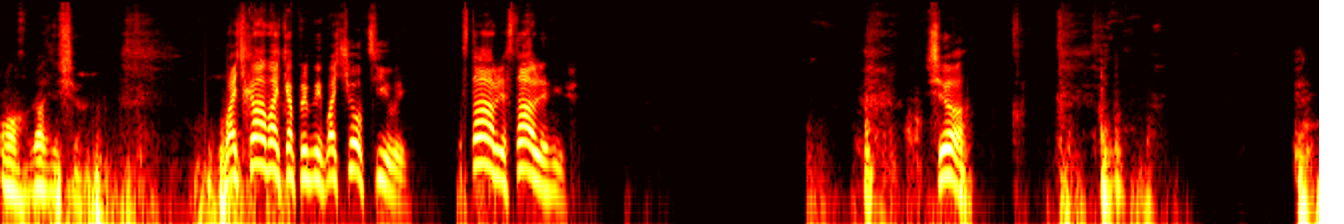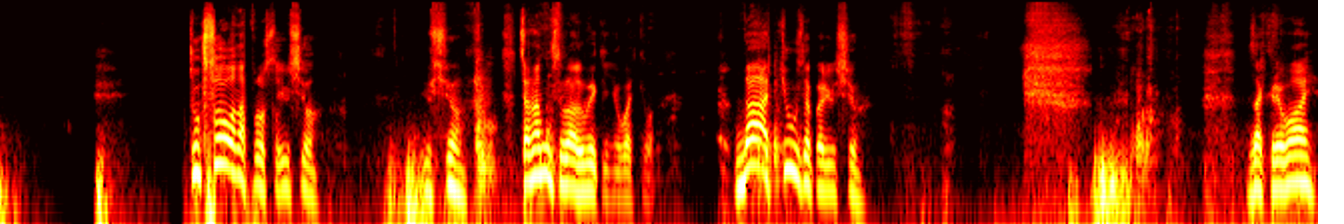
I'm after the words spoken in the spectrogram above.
О, раз все. Батька, батька прийми, бачок цілий. Ставлю, ставлю, Гріш. Все. Туксона просто і все. І все. Це на мусор зараз викинь, батько. Да, тю тепер і все. Закривай.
